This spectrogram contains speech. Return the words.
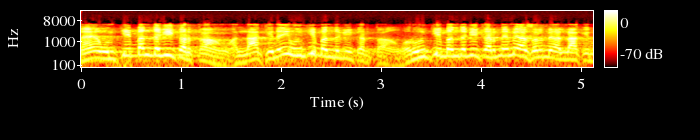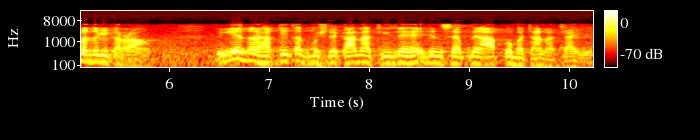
मैं उनकी बंदगी करता हूँ, अल्लाह की नहीं, उनकी बंदगी करता हूँ, और उनकी बंदगी करने में असल में अल्लाह की बंदगी कर रहा हूँ। तो ये दर हकीकत मुशरकाना चीज़ें हैं जिनसे अपने आप को बचाना चाहिए।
